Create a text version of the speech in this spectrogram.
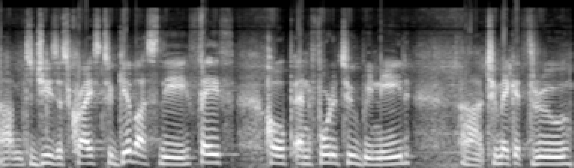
um, to Jesus Christ, to give us the faith, hope, and fortitude we need uh, to make it through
